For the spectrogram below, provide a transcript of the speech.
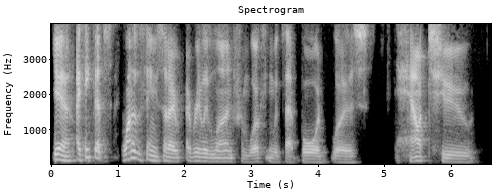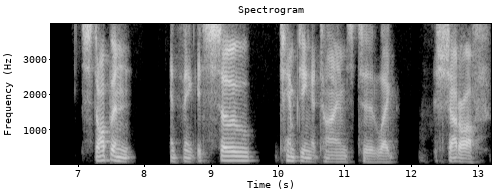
Yeah i think that's one of the things that I, I really learned from working with that board was how to stop and and think. It's so tempting at times to like shut off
